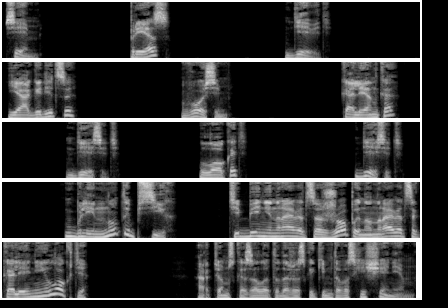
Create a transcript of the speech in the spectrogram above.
Семь. Пресс? Девять. Ягодицы? Восемь. Коленка? 10. Локоть? 10. Блин, ну ты псих. Тебе не нравятся жопы, но нравятся колени и локти. Артем сказал это даже с каким-то восхищением.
